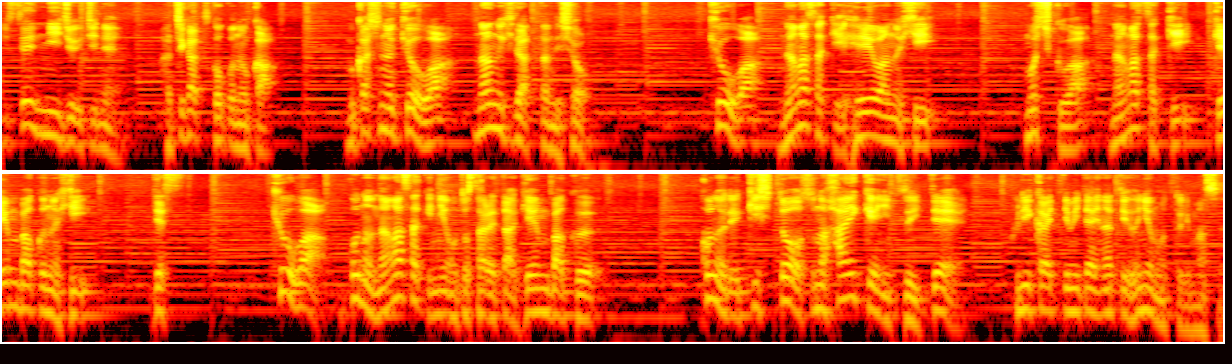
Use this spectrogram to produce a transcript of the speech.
2021年8月9日昔の今日は何の日だったんでしょう？今日は長崎平和の日。もしくは長崎原爆の日です。今日はこの長崎に落とされた原爆。この歴史とその背景について振り返ってみたいなというふうに思っております。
